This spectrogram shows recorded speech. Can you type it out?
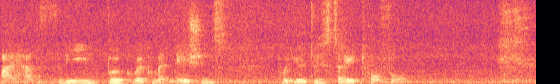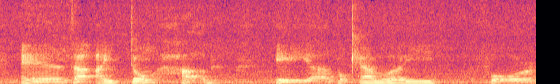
I have three book recommendations for you to study TOEFL. And uh, I don't have a uh, vocabulary for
